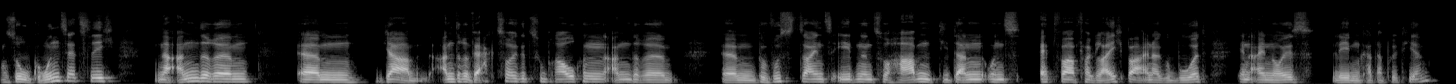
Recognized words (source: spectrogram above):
so grundsätzlich eine andere, ähm, ja, andere Werkzeuge zu brauchen, andere ähm, Bewusstseinsebenen zu haben, die dann uns etwa vergleichbar einer Geburt in ein neues Leben katapultieren?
